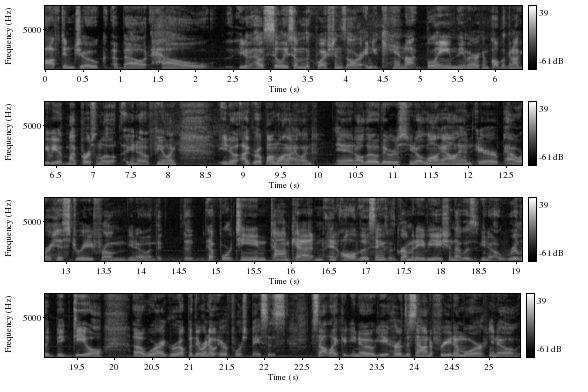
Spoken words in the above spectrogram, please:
often joke about how you know how silly some of the questions are, and you cannot blame the American public. And I'll give you my personal you know feeling. You know, I grew up on Long Island. And although there's, you know, Long Island air power history from, you know, in the the F-14 Tomcat and, and all of those things with Grumman Aviation that was you know a really big deal uh, where I grew up but there were no Air Force bases it's not like you know you heard the sound of freedom or you know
